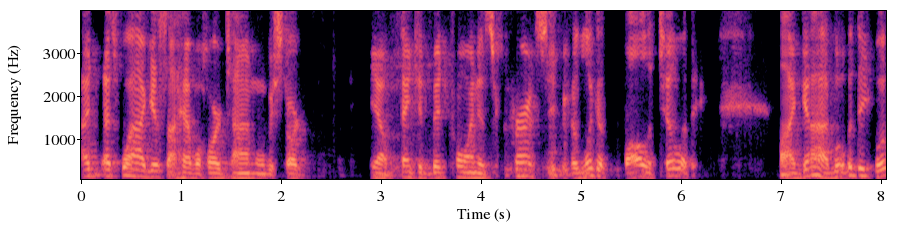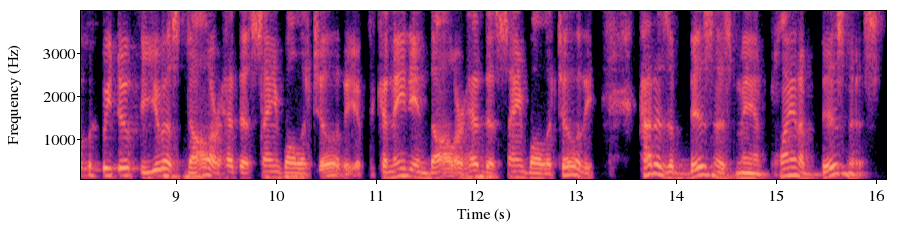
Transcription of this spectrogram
I, that's why I guess I have a hard time when we start, you know, thinking Bitcoin is a currency because look at the volatility. My God, what would the what would we do if the U.S. dollar had that same volatility? If the Canadian dollar had that same volatility, how does a businessman plan a business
